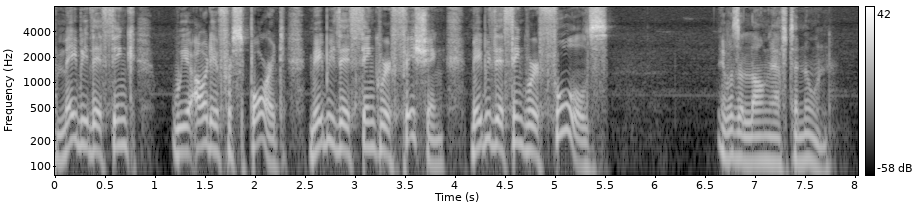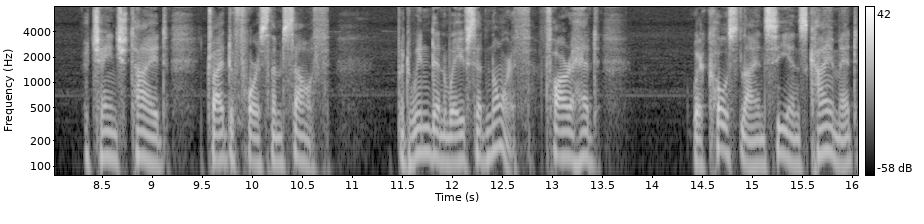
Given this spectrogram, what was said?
maybe they think we're out here for sport. Maybe they think we're fishing. Maybe they think we're fools. It was a long afternoon. A changed tide tried to force them south, but wind and wave said north. Far ahead, where coastline, sea, and sky met,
